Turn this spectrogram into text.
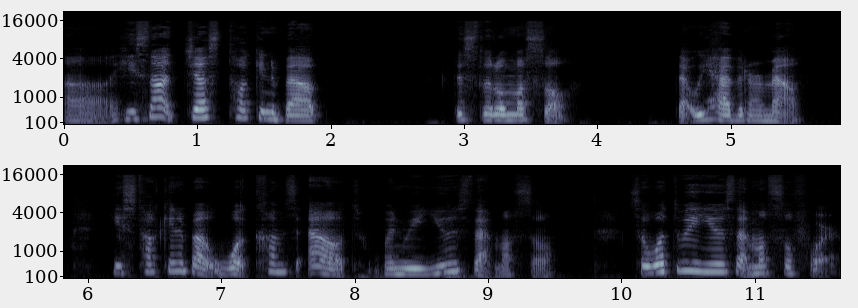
uh, He's not just talking about this little muscle that we have in our mouth. He's talking about what comes out when we use that muscle. So, what do we use that muscle for?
